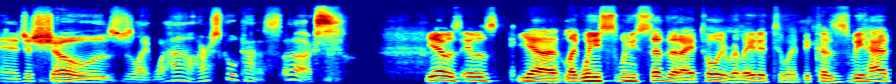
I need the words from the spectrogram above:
and it just shows, just like, wow, our school kind of sucks. Yeah, it was it was yeah, like when you when you said that I totally related to it because we had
